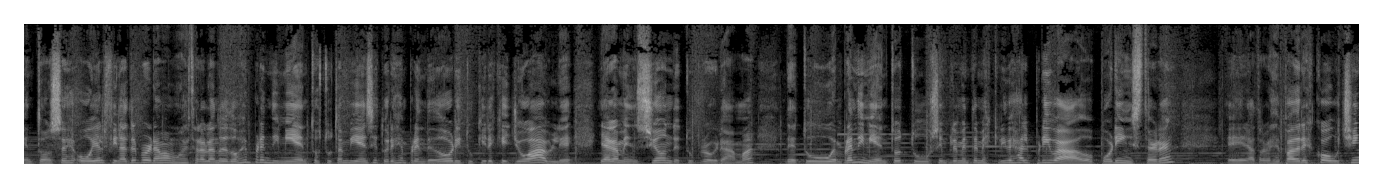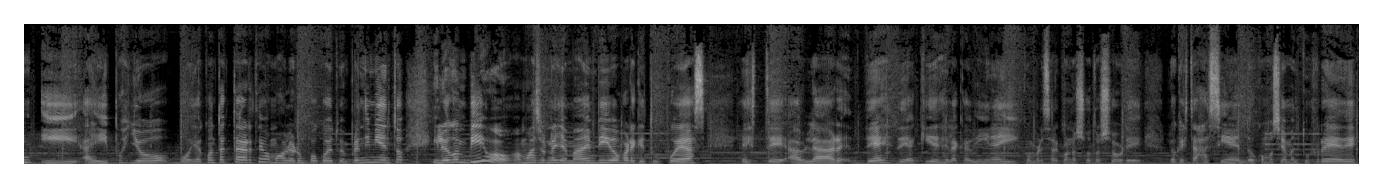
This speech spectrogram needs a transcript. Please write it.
entonces, hoy al final del programa vamos a estar hablando de dos emprendimientos. Tú también, si tú eres emprendedor y tú quieres que yo hable y haga mención de tu programa, de tu emprendimiento, tú simplemente me escribes al privado por Instagram eh, a través de Padres Coaching y ahí pues yo voy a contactarte, vamos a hablar un poco de tu emprendimiento y luego en vivo, vamos a hacer una llamada en vivo para que tú puedas este, hablar desde aquí, desde la cabina y conversar con nosotros sobre lo que estás haciendo, cómo se llaman tus redes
